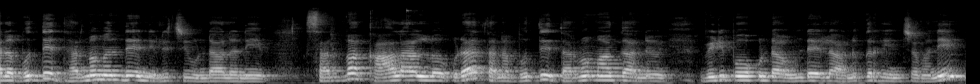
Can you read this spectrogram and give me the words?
తన బుద్ధి ధర్మమందే నిలిచి ఉండాలని సర్వకాలాల్లో కూడా తన బుద్ధి ధర్మ మార్గాన్ని విడిపోకుండా ఉండేలా అనుగ్రహించమని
